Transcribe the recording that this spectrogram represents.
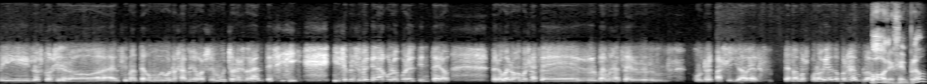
y los considero, encima tengo muy buenos amigos en muchos restaurantes y, y siempre se me queda alguno por el tintero. Pero bueno, vamos a hacer vamos a hacer un repasillo. A ver, empezamos por Oviedo, por ejemplo. Por ejemplo,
